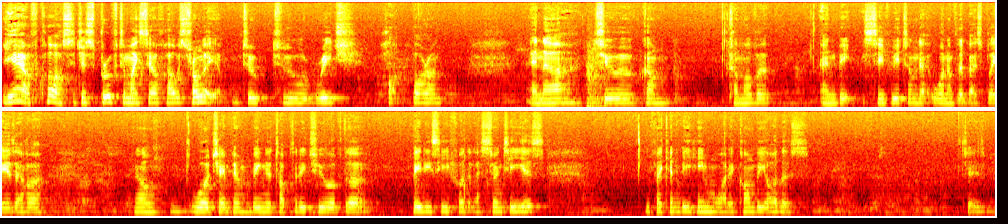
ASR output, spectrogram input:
yeah, of course. It just proved to myself how strong I am to to reach hot boron and uh, to come come over and beat Steve Beaton, that one of the best players ever. You know, world champion, being the top 32 of the PDC for the last 20 years. If I can be him, what I can't be others. Cheers, mate.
